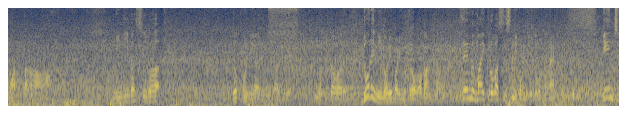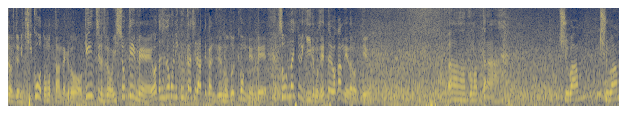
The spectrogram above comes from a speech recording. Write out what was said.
困ったな。ミニバスはどこにあるんだろう。乗り場はどれに乗ればいいのかが分かんない。全部マイクロバスです日本でいうところのね。現地の人に聞こうと思ったんだけど現地の人も一生懸命私どこに行くかしらって感じで覗き込んでんでそんな人に聞いても絶対分かんねえだろうっていう。ああ困ったな。チュワン？チュワン？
